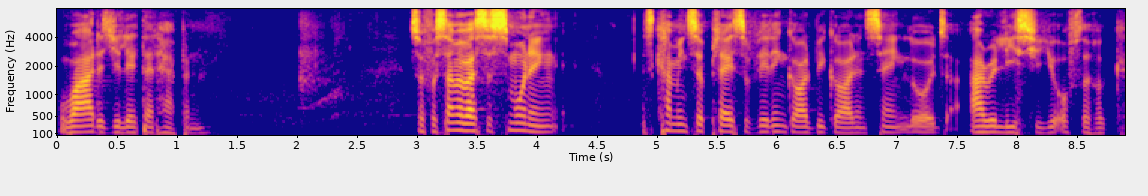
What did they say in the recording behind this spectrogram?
why did you let that happen? So for some of us this morning, it's coming to a place of letting God be God and saying, Lord, I release you, you're off the hook.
